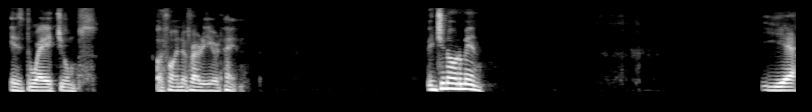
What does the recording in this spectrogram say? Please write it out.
is the way it jumps. I find it very irritating. Do you know what I mean? Yeah,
